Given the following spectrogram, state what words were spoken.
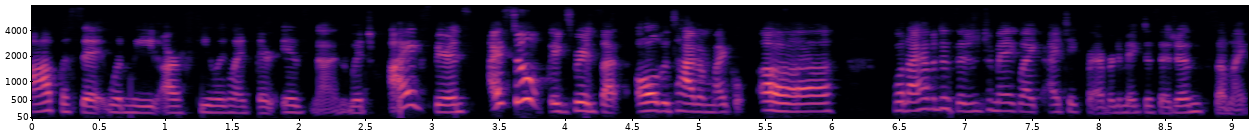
opposite when we are feeling like there is none which i experience i still experience that all the time. I'm like uh when i have a decision to make like i take forever to make decisions. So i'm like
